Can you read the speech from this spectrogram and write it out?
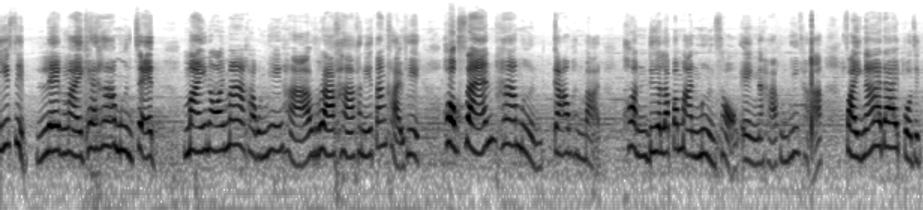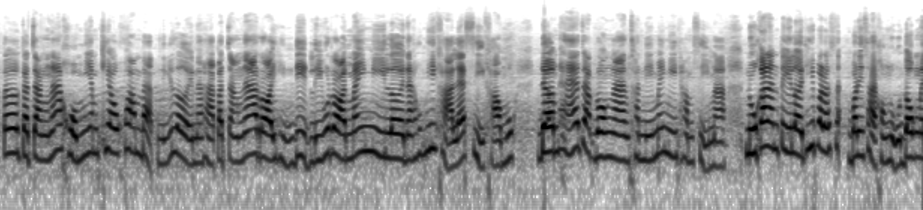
2020 เลขใหม่แค่ 57,000ไม่น้อยมากค่ะคุณพี่ค่ะ ราคาคันนี้ตั้งขายอยู่ที่ 659,000 บาทผ่อนเดือนละประมาณ 1 2ื่นเองนะคะ คุณพี่ขาไฟหน้าได้โปรเจคเตอร์กระจังหน้าโครเมียมเคี่ยวความแบบนี้เลยนะคะ กระจังหน้ารอยหินดีดริ้วรอยไม่มีเลยนะคุณพี่ขาและสีขาวมุก เดิมแท้จากโรงงานคันนี้ไม่มีทำสีมา หนูการันตีเลยที่บริษัทของหนูดงใน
